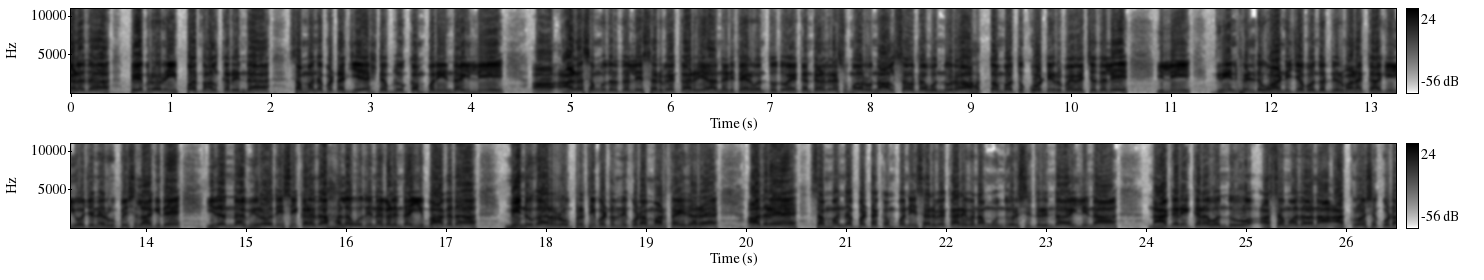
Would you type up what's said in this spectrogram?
ಕಳೆದ ಫೆಬ್ರವರಿ ಇಪ್ಪತ್ನಾಲ್ಕರಿಂದ ಸಂಬಂಧಪಟ್ಟ ಜೆ ಎಸ್ ಡಬ್ಲ್ಯೂ ಕಂಪನಿಯಿಂದ ಇಲ್ಲಿ ಆಳ ಸಮುದ್ರದಲ್ಲಿ ಸರ್ವೆ ಕಾರ್ಯ ನಡೀತಾ ಇರುವಂಥದ್ದು. ಯಾಕಂತ ಹೇಳಿದ್ರೆ ಸುಮಾರು ನಾಲ್ಕು ಸಾವಿರದ ಒಂದೂರ ಹತ್ತೊಂಬತ್ತು ಕೋಟಿ ರೂಪಾಯಿ ವೆಚ್ಚದಲ್ಲಿ ಇಲ್ಲಿ ಗ್ರೀನ್ಫೀಲ್ಡ್ ವಾಣಿಜ್ಯ ಬಂದರು ನಿರ್ಮಾಣಕ್ಕಾಗಿ ಯೋಜನೆ ರೂಪಿಸಲಾಗಿದೆ. ಇದನ್ನು ವಿರೋಧಿಸಿ ಕಳೆದ ಹಲವು ದಿನಗಳಿಂದ ಈ ಭಾಗದ ಮೀನುಗಾರರು ಪ್ರತಿಭಟನೆ ಕೂಡ ಮಾಡ್ತಾ ಇದ್ದಾರೆ. ಆದರೆ ಸಂಬಂಧಪಟ್ಟ ಕಂಪನಿ ಸರ್ವೆ ಕಾರ್ಯವನ್ನು ಮುಂದುವರಿಸಿದ್ರಿಂದ ಇಲ್ಲಿನ ನಾಗರಿಕರ ಒಂದು ಅಸಮಾಧಾನ, ಆಕ್ರೋಶ ಕೂಡ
